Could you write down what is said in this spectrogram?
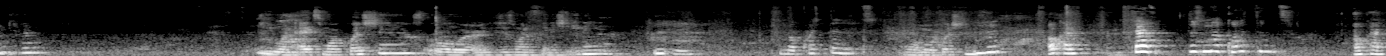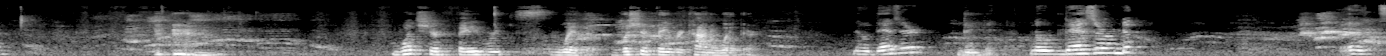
Okay. You want to ask more questions, or you just want to finish eating? Mm-mm. No questions. You want more questions? Mm-hmm. Okay. Dad, there's no questions. Okay. What's your favorite weather? What's your favorite kind of weather? No desert. You? No desert. It's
